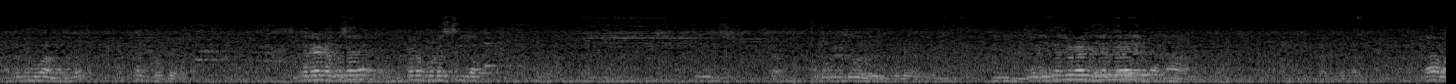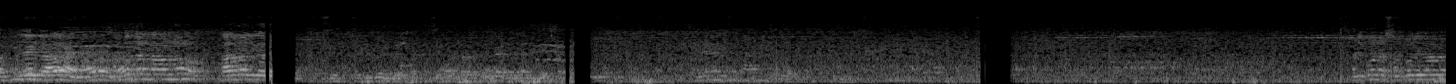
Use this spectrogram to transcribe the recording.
అతను నువ్వు అన్నావు ఓకే. ఏంటి ఒకసారి ఇక్కడ ఫోటో ఇద్దరు చూడండి ఇద్దరు చూడండి నాగరాజు గారు అనుకున్న సంపద గారు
